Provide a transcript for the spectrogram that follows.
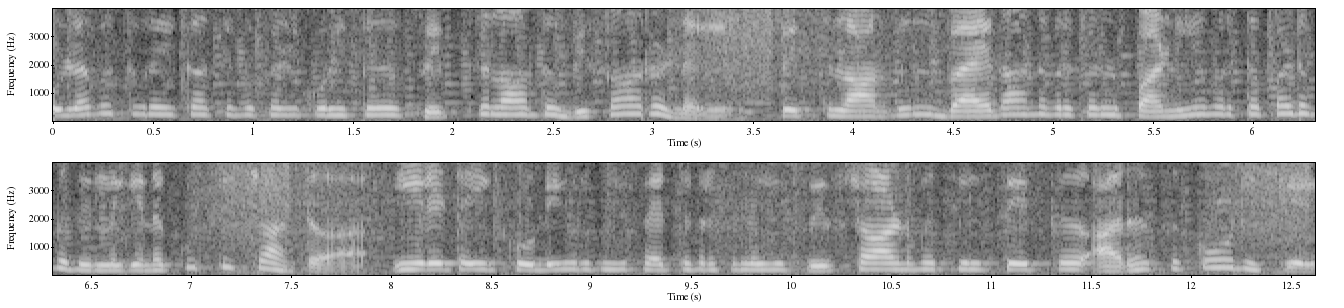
உளவுத்துறை கசிவுகள் குறித்து சுவிட்சர்லாந்து விசாரணை. சுவிட்சர்லாந்தில் வயதானவர்கள் பணியமர்த்தப்படுவதில்லை என குற்றச்சாட்டு. இரட்டை குடியுரிமை பெற்றவர்களை சுவிஸ் ராணுவத்தில் சேர்க்க அரசு கோரிக்கை.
